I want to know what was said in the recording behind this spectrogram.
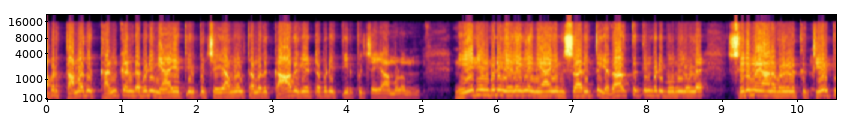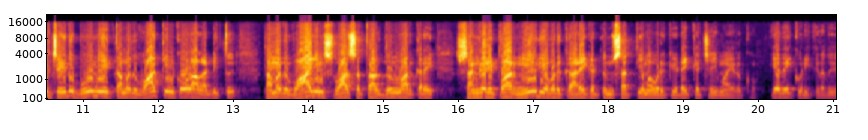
அவர் தமது கண் கண்டபடி நியாய தீர்ப்பு செய்யாமலும் தமது காது கேட்டபடி தீர்ப்பு செய்யாமலும் நீதியின்படி ஏழைகளை நியாயம் விசாரித்து யதார்த்தத்தின்படி பூமியில் உள்ள சிறுமையானவர்களுக்கு தீர்ப்பு செய்து பூமியை தமது வாக்கின் கோளால் அடித்து தமது வாயின் சுவாசத்தால் துன்மார்க்கரை சங்கரிப்பார். நீதி அவருக்கு அரை கட்டும் சத்தியம் அவருக்கு இடைக்கச் செய்யுமாயிருக்கும். எதை குறிக்கிறது?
